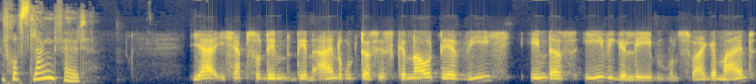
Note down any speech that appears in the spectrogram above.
Herr Probst Langenfeld. Ja, ich habe so den, den Eindruck, das ist genau der Weg in das ewige Leben. Und zwar gemeint,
